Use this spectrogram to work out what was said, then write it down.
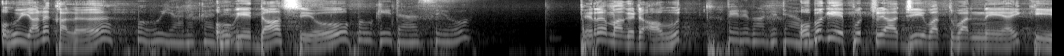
ඔහු යන කල ඔහුගේ දාසයෝ පෙරමගට අවුත්. ඔබගේ පුත්‍රයා ජීවත් වන්නේ ඇයි කිය.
